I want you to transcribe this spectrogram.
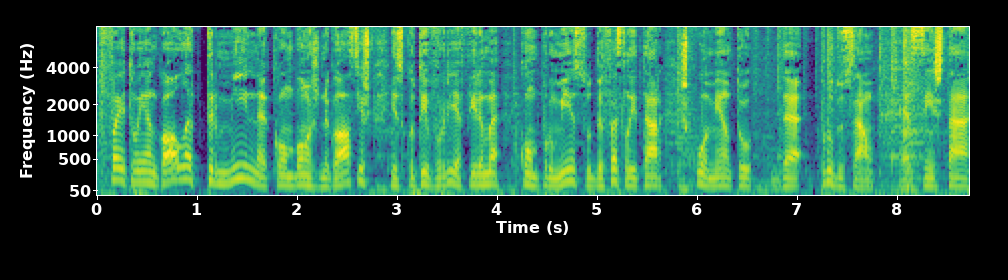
feito em Angola, termina com bons negócios. Executivo reafirma compromisso de facilitar escoamento da produção. Assim está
